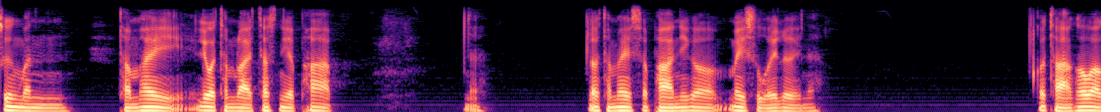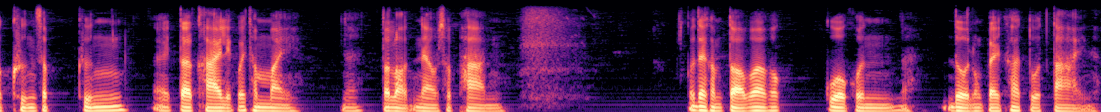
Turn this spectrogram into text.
ซึ่งมันทำให้เรียกว่าทำลายทัศนียภาพนะแล้วทำให้สะพานนี้ก็ไม่สวยเลยนะ ก็ถามเขาว่าขึงขึงตะข่ายเหล็กไว้ทำไมนะตลอดแนวสะพาน ก็ได้คำตอบว่าเพราะ กลัวคนนะโดดลงไปฆ่าตัวตายนะ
